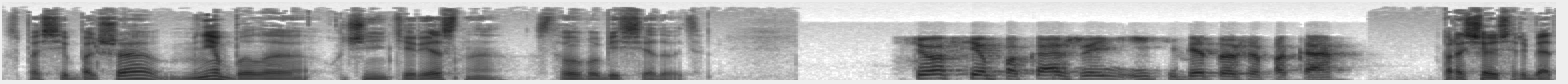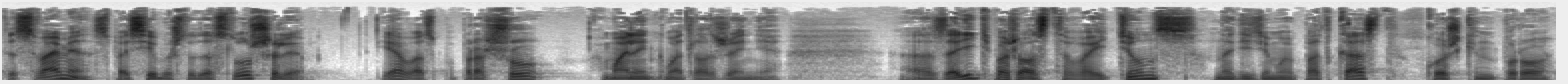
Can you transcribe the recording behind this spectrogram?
Спасибо большое. Мне было очень интересно с тобой побеседовать. Все, всем пока, Жень, и тебе тоже пока. Прощаюсь, ребята, с вами. Спасибо, что дослушали. Я вас попрошу о маленьком одолжении. Э, зайдите, пожалуйста, в iTunes, найдите мой подкаст «Кошкин Про»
